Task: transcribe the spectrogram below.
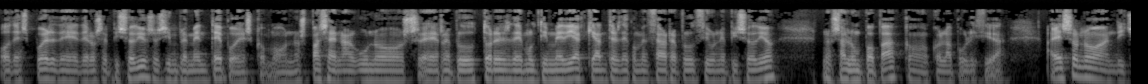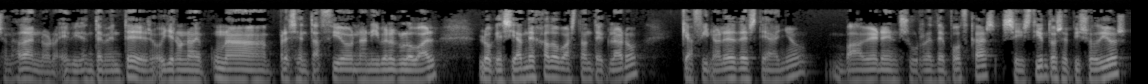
o después de, los episodios o simplemente pues como nos pasa en algunos eh, reproductores de multimedia que antes de comenzar a reproducir un episodio nos sale un pop-up con, la publicidad. A eso no han dicho nada, evidentemente hoy era una, una presentación a nivel global, lo que sí han dejado bastante claro que a finales de este año va a haber en su red de podcast 600 episodios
